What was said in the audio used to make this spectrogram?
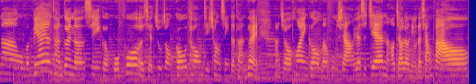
那我们 BIM 团队呢是一个活泼而且注重沟通及创新的团队，那就欢迎跟我们互相约时间，然后交流你们的想法哦。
